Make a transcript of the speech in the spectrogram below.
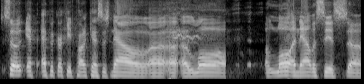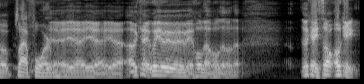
So Ep- Epic Arcade Podcast is now uh, a, a law a law analysis uh, platform. Yeah, yeah, yeah, yeah. Okay, wait, wait, wait, wait. Hold up, hold up, hold up. Okay, so okay,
